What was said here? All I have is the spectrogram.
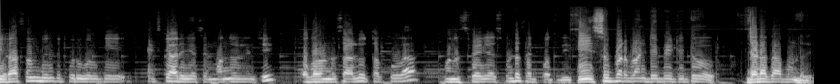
ఈ రసం పీల్చి పురుగులకి పిచికారీ చేసే మందుల నుంచి ఒక రెండు సార్లు తక్కువగా మనం స్ప్రే చేసుకుంటే సరిపోతుంది. ఈ సూపర్ బంటి బీటీ టూ జడ కాపు ఉంటుంది.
